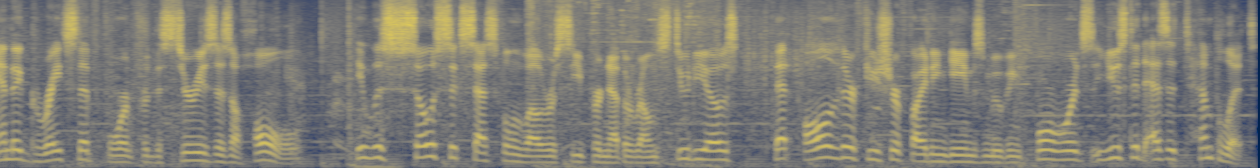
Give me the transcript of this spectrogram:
and a great step forward for the series as a whole. It was so successful and well received for NetherRealm Studios that all of their future fighting games moving forwards used it as a template,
